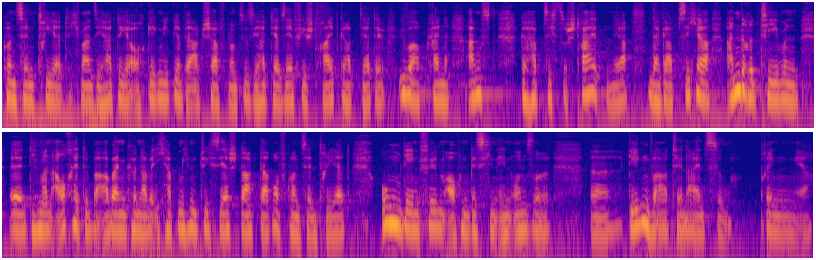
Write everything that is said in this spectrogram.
konzentriert. Ich meine, sie hatte ja auch gegen die Gewerkschaften und so, sie hat ja sehr viel Streit gehabt. Sie hatte überhaupt keine Angst gehabt, sich zu streiten. Ja. Da gab es sicher andere Themen, äh, die man auch hätte bearbeiten können, aber ich habe mich natürlich sehr stark darauf konzentriert, um den Film auch ein bisschen in unsere äh, Gegenwart hineinzubringen. Ja.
